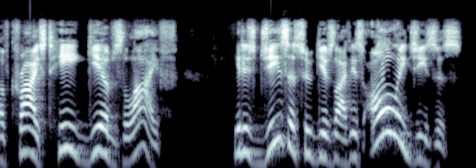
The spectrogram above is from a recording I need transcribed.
of Christ. He gives life. It is Jesus who gives life. It's only Jesus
